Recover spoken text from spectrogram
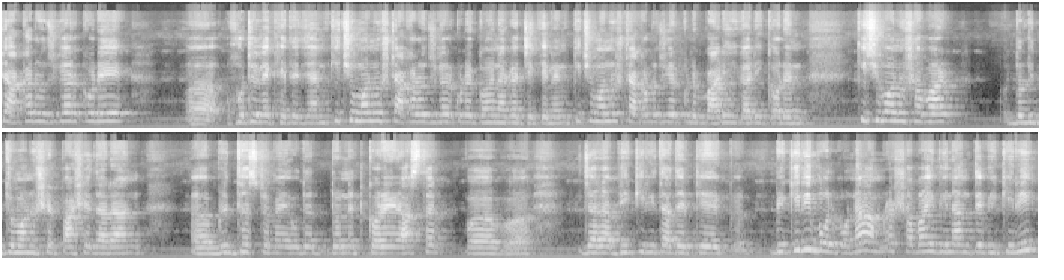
টাকা রোজগার করে হোটেলে খেতে যান, কিছু মানুষ টাকা রোজগার করে গয়নাগাটি কেনেন, কিছু মানুষ টাকা রোজগার করে বাড়ি গাড়ি করেন, কিছু মানুষ আবার দরিদ্র মানুষের পাশে দাঁড়ান বৃদ্ধাশ্রমে ওদের ডোনেট করে। রাস্তার যারা ভিকিরি তাদেরকে, ভিকিরি বলব না, আমরা সবাই দিনান্তে ভিকিরি।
